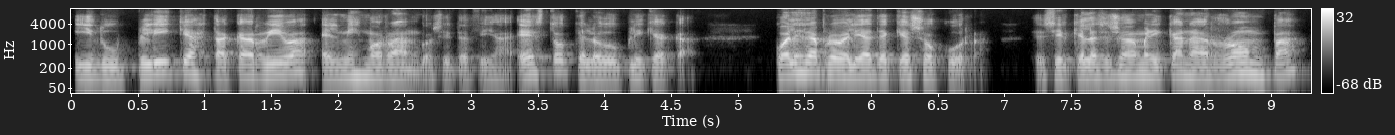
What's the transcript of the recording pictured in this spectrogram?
y duplique hasta acá arriba el mismo rango, si te fijas. Esto que lo duplique acá. ¿Cuál es la probabilidad de que eso ocurra? Es decir, que la sesión americana rompa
